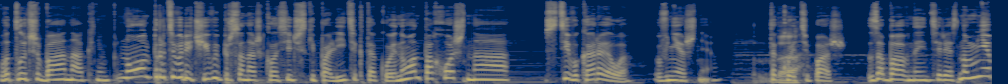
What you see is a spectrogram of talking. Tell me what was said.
Вот лучше бы она к ним. Ну, он противоречивый персонаж, классический политик такой. Но он похож на Стива Карелла внешне. Такой Да. типаж. Забавно, интересно. Но мне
